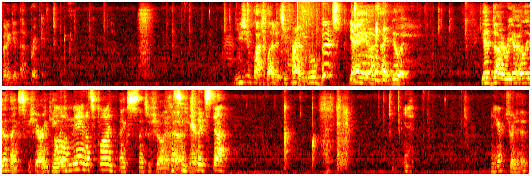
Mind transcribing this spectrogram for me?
Better get that brick. Use your flashlight, it's your friend. Little bitch! Yay, that's how you do it. You had diarrhea earlier, thanks for sharing, Keenan. Oh man, that's fun. Thanks, thanks for showing. That's uh, some sharing. good stuff. In here? Straight ahead.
